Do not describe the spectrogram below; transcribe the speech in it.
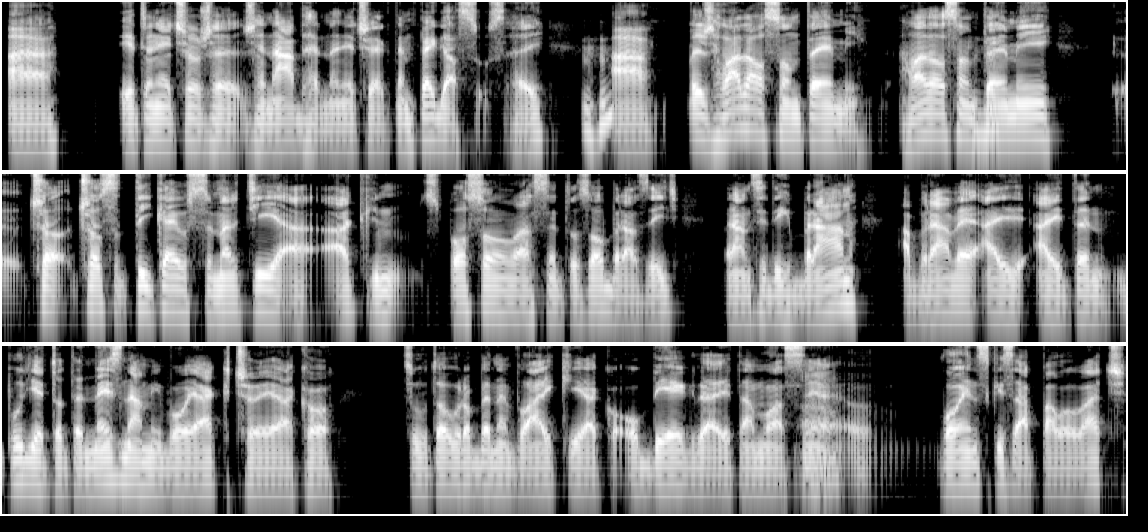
A je to niečo, že, že nádherné, niečo jak ten Pegasus, hej. Mhm. A vieš, hľadal som témy. Hľadal som Mhm. témy, čo, čo sa týkajú smrti a akým spôsobom vlastne to zobraziť v rámci tých brán a práve aj, aj ten, bude to ten neznámy vojak, čo je ako, sú to urobené vlajky ako objekt a je tam vlastne e, vojenský zapalovač.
